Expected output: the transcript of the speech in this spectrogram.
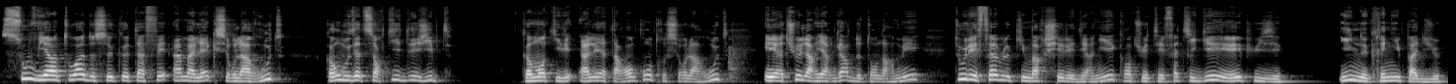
Souviens-toi de ce que t'a fait Amalek sur la route quand vous êtes sorti d'Égypte. Comment il est allé à ta rencontre sur la route et a tué l'arrière-garde de ton armée, tous les faibles qui marchaient les derniers quand tu étais fatigué et épuisé? Il ne craignit pas Dieu.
